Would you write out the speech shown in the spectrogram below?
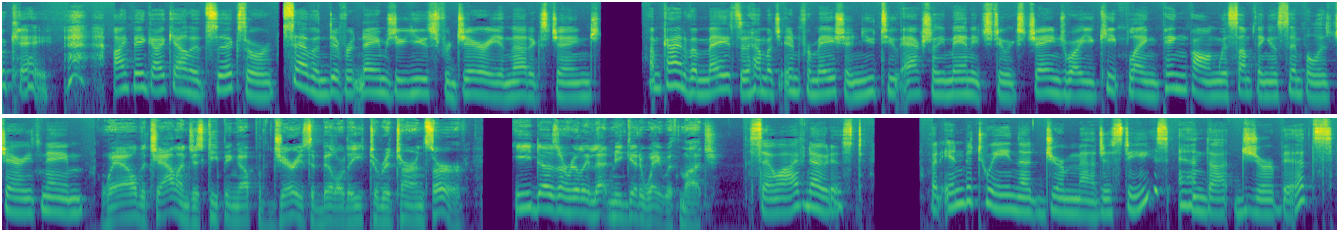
Okay. I think I counted six or seven different names you used for Jerry in that exchange. I'm kind of amazed at how much information you two actually manage to exchange while you keep playing ping pong with something as simple as Jerry's name. Well, the challenge is keeping up with Jerry's ability to return serve. He doesn't really let me get away with much. So I've noticed. But in between the Ger Majesties and the Gerbits,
